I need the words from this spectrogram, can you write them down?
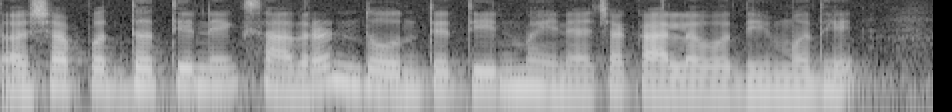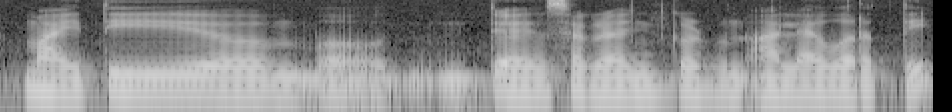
तर अशा पद्धतीने एक साधारण दोन ते तीन महिन्याच्या कालावधीमध्ये माहिती त्या सगळ्यांकडून आल्यावरती.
